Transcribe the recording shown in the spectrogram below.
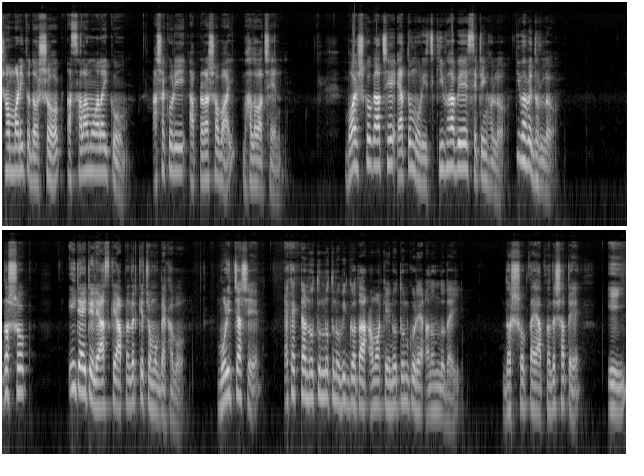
সম্মানিত দর্শক, আসসালামু আলাইকুম। আশা করি আপনারা সবাই ভালো আছেন। বয়স্ক গাছে এত মরিচ কীভাবে সেটিং হলো, কীভাবে ধরলো? দর্শক, এই টাইটেলে আজকে আপনাদেরকে চমক দেখাবো। মরিচ চাষে এক একটা নতুন নতুন অভিজ্ঞতা আমাকে নতুন করে আনন্দ দেয়। দর্শক, তাই আপনাদের সাথে এই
